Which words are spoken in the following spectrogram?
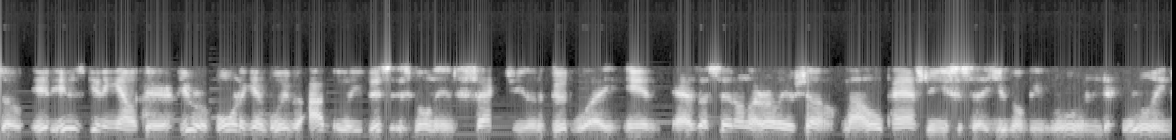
So it is getting out there. If you're a born again believer, I believe this is going to infect you in a good way. And as I said on the earlier show, my old pastor used to say, "You're going to be ruined, ruined,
